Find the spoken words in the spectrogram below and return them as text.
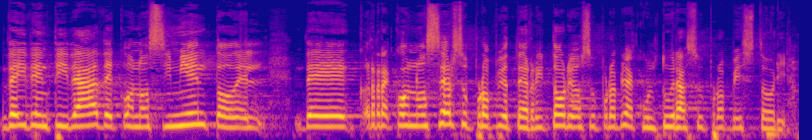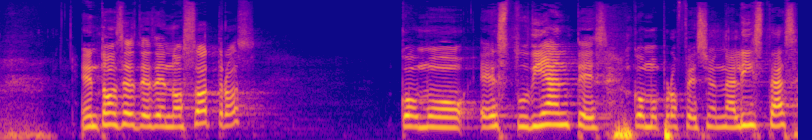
de identidad, de conocimiento, de, reconocer su propio territorio, su propia cultura, su propia historia. Entonces, desde nosotros, como estudiantes, como profesionalistas,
